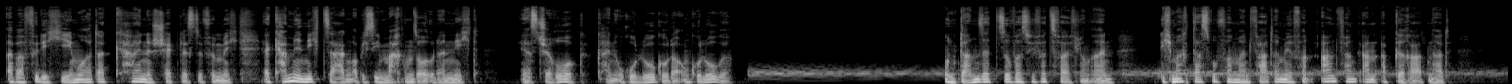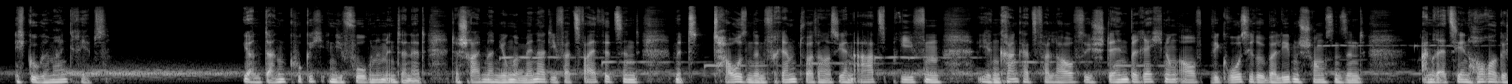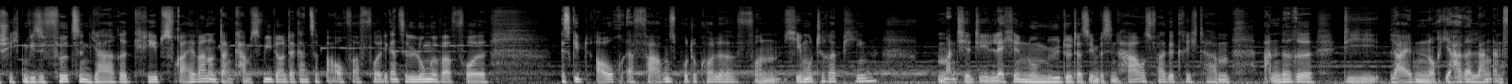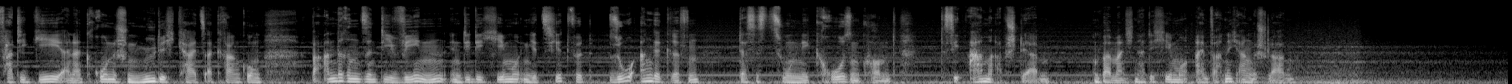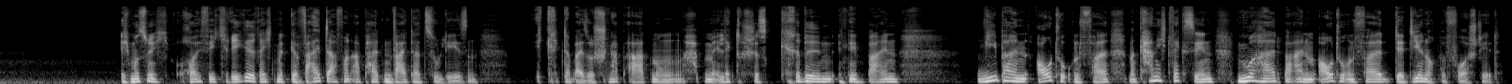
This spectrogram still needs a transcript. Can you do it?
Aber für die Chemo hat er keine Checkliste für mich. Er kann mir nicht sagen, ob ich sie machen soll oder nicht. Er ist Chirurg, kein Urologe oder Onkologe. Und dann setzt sowas wie Verzweiflung ein. Ich mache das, wovon mein Vater mir von Anfang an abgeraten hat. Ich google meinen Krebs. Ja, und dann gucke ich in die Foren im Internet. Da schreiben dann junge Männer, die verzweifelt sind, mit tausenden Fremdwörtern aus ihren Arztbriefen, ihren Krankheitsverlauf. Sie stellen Berechnungen auf, wie groß ihre Überlebenschancen sind. Andere erzählen Horrorgeschichten, wie sie 14 Jahre krebsfrei waren und dann kam es wieder und der ganze Bauch war voll, die ganze Lunge war voll. Es gibt auch Erfahrungsprotokolle von Chemotherapien Manche, die lächeln nur müde, dass sie ein bisschen Haarausfall gekriegt haben. Andere, die leiden noch jahrelang an Fatigue, einer chronischen Müdigkeitserkrankung. Bei anderen sind die Venen, in die die Chemo injiziert wird, so angegriffen, dass es zu Nekrosen kommt, dass die Arme absterben. Und bei manchen hat die Chemo einfach nicht angeschlagen. Ich muss mich häufig regelrecht mit Gewalt davon abhalten, weiterzulesen ich krieg dabei so Schnappatmung, habe ein elektrisches Kribbeln in den Beinen. Wie bei einem Autounfall. Man kann nicht wegsehen, nur halt bei einem Autounfall, der dir noch bevorsteht.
